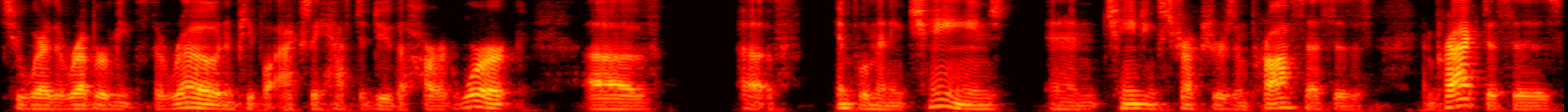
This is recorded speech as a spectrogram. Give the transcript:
to where the rubber meets the road and people actually have to do the hard work of of implementing change and changing structures and processes and practices.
